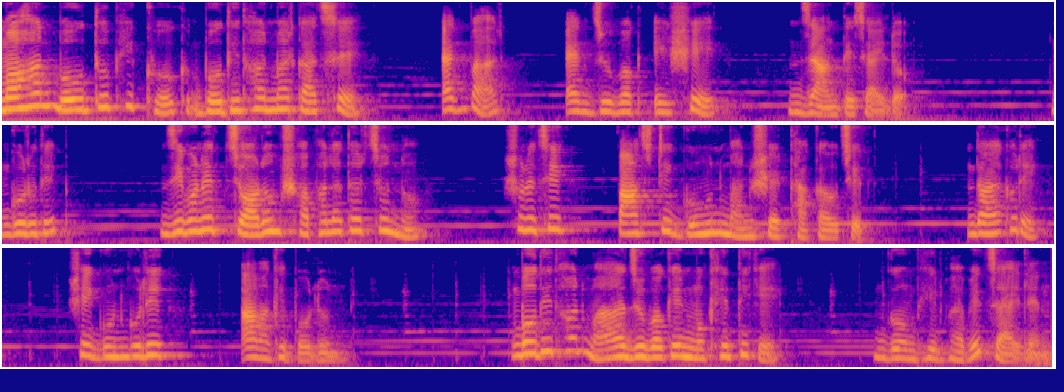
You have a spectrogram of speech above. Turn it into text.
মহান বৌদ্ধ ভিক্ষুক বোধিধর্মার কাছে একবার এক যুবক এসে জানতে চাইল। গুরুদেব, জীবনের চরম সফলতার জন্য শুনেছি পাঁচটি গুণ মানুষের থাকা উচিত। দয়া করে সেই গুণগুলি আমাকে বলুন। বোধিধর্মা যুবকের মুখের দিকে গম্ভীরভাবে চাইলেন,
